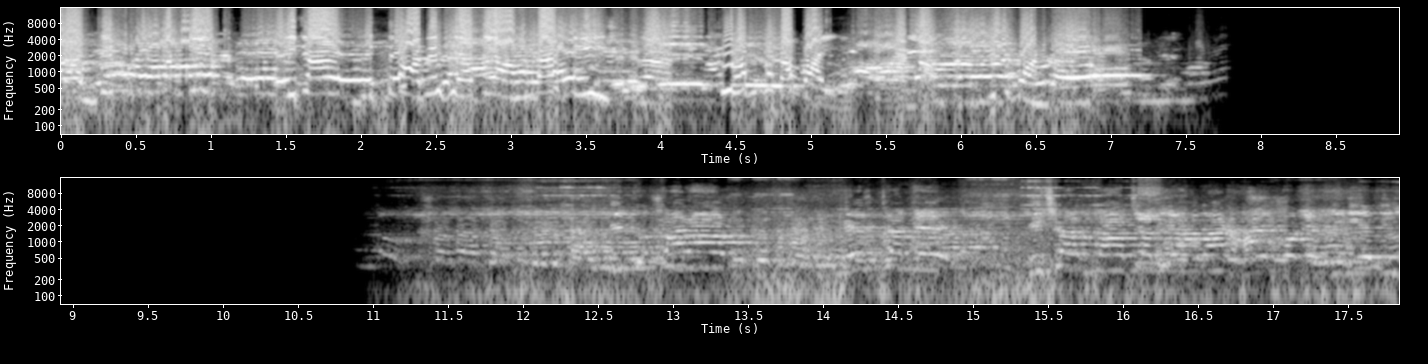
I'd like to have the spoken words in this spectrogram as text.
রাজ্যের প্রশাসনকে এইটা দেখতে হবে যে যাতে আমরা সেই আহ, নেই। দেশটাকে বিচার না চালিয়ে আবার হাইকোর্টে ফিরিয়ে দিল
